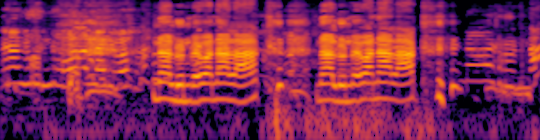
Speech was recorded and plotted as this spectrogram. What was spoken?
หน้ารุ่นเนอะอะไรวะน่ารุ่นไปลว่าน่ารักน่ารุ่นไปลว่าน่ารัก หน้ารุ่นนะ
